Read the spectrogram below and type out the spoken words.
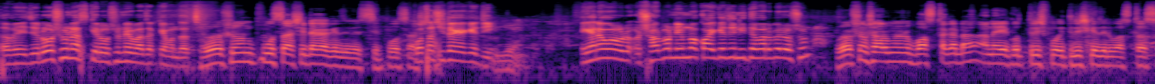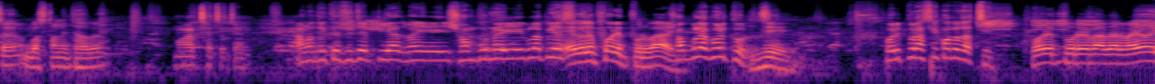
তবে এই যে রসুন আজকে রসুনের বাজার কেমন যাচ্ছে? রসুন পঁচাশি টাকা কেজি বেচছি পঁচাশি। টাকা কেজি? এখানেও সর্বনিম্ন কয় কেজি নিতে পারবে রসুন? রসুন সর্বনিম্ন বস্তা কাটা মানে একত্রিশ পঁয়ত্রিশ কেজির বস্তা আছে বস্তা নিতে হবে। ও, আচ্ছা আচ্ছা আচ্ছা। আমরা দেখতেছি যে পেঁয়াজ ভাই এই সম্পূর্ণ এগুলো পেঁয়াজ? এগুলো ফরিদপুর ভাই। সবগুলো ফরিদপুর? জি। ফরিদপুর আজকে কত যাচ্ছে? ফরিদপুরের বাজার ভাই ওই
